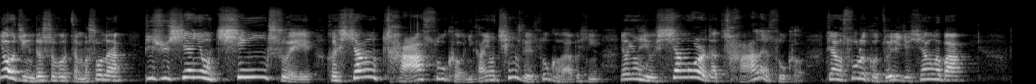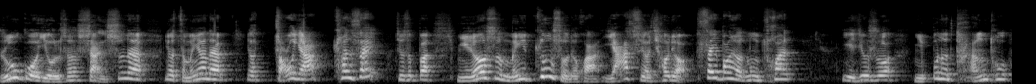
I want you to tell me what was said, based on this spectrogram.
要紧的时候怎么说呢？必须先用清水和香茶漱口。你看，用清水漱口还不行，要用有香味的茶来漱口，这样漱了口嘴里就香了吧？如果有的时候闪失呢，要怎么样呢？要着牙穿腮，就是把你要是没遵守的话，牙齿要敲掉，腮帮要弄穿。也就是说，你不能唐突，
